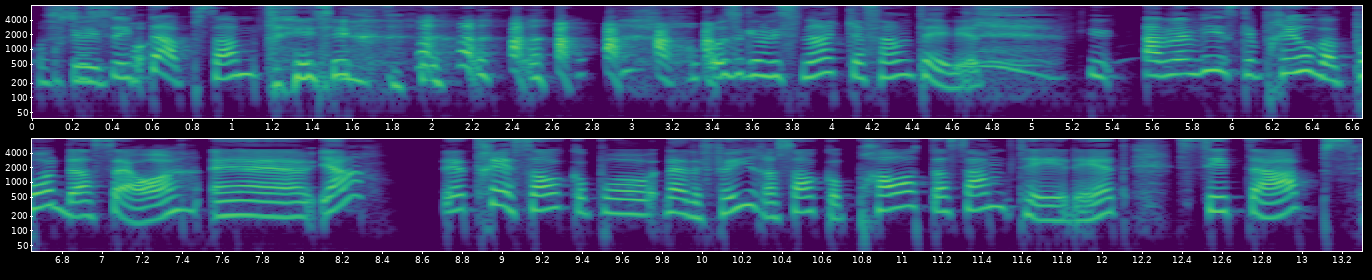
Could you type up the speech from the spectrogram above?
Och så Och ska, så vi, sit pra- up samtidigt. och så ska vi snacka samtidigt. ja, men vi ska prova podda så. Eh, ja, det är tre saker på, nej det är fyra saker. Prata samtidigt, sit-ups,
